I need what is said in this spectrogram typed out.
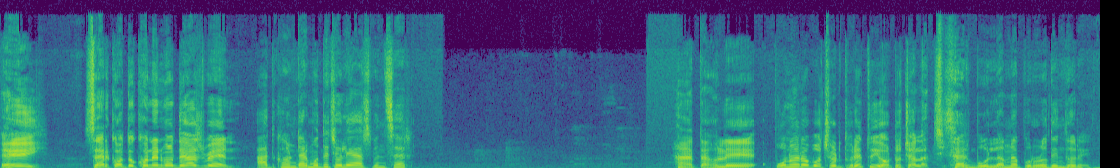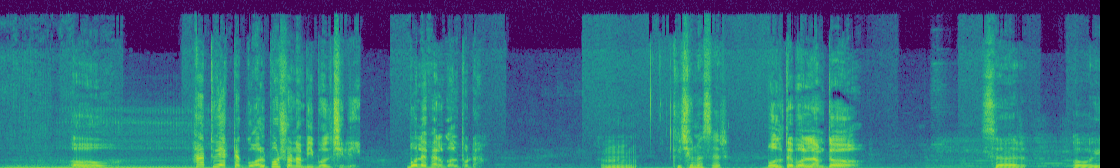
এই স্যার কতক্ষণের মধ্যে আসবেন? আধ ঘণ্টার মধ্যে চলে আসবেন স্যার। হ্যাঁ তাহলে পনেরো বছর ধরে তুই অটো চালাচ্ছিস। স্যার বললাম না পনেরো দিন ধরে। ও। হ্যাঁ তুই একটা গল্প শোনাবি বলছিলি। বলে ফেল গল্পটা। উম, কিছু না স্যার। বলতে বললাম তো। স্যার ওই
